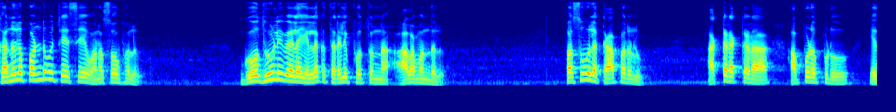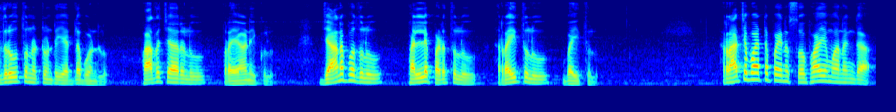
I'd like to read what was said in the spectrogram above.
కనుల పండువు చేసే వనశోభలు. గోధూళి వేళ ఇళ్ళకు తరలిపోతున్న ఆలమందలు. పశువుల కాపరులు. అక్కడక్కడ అప్పుడప్పుడు ఎదురవుతున్నటువంటి ఎడ్ల బండ్లు. పాదచారులు ప్రయాణికులు. జానపదులు పల్లె పడతులు రైతులు బైతులు. రాచబాట పైన శోభాయమానంగా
